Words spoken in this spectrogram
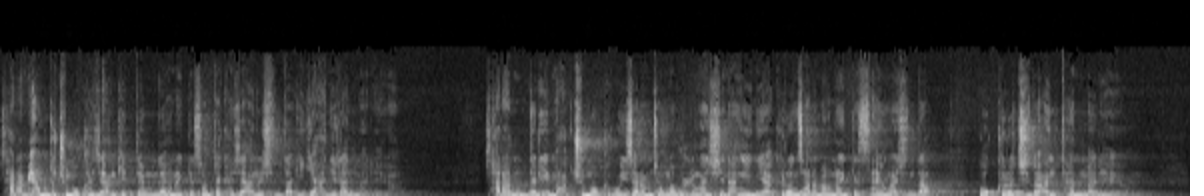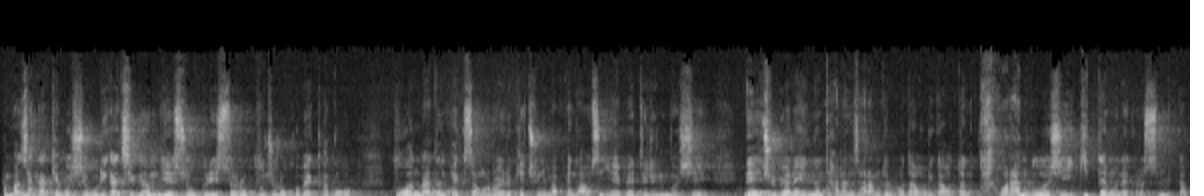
사람이 아무도 주목하지 않기 때문에 하나님께 선택하지 않으신다? 이게 아니란 말이에요. 사람들이 막 주목하고 이 사람은 정말 훌륭한 신앙인이야. 그런 사람을 하나님께서 사용하신다? 꼭 그렇지도 않단 말이에요. 한번 생각해 보시죠. 우리가 지금 예수 그리스도를 구주로 고백하고 구원받은 백성으로 이렇게 주님 앞에 나와서 예배 드리는 것이 내 주변에 있는 다른 사람들보다 우리가 어떤 탁월한 무엇이 있기 때문에 그렇습니까?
